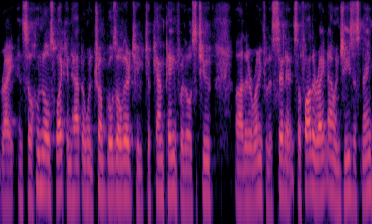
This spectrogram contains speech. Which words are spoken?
right. And so who knows what can happen when Trump goes over there to, to campaign for those two uh, that are running for the Senate. So, Father, right now, in Jesus' name,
